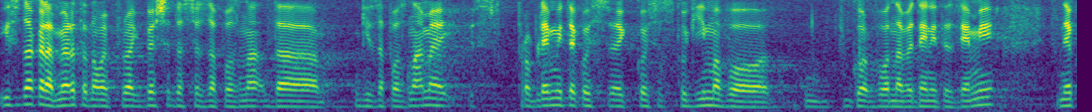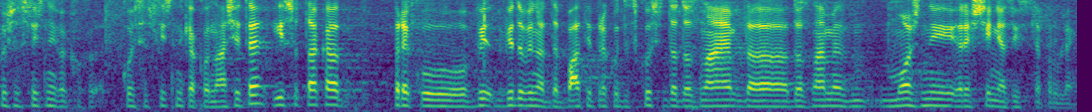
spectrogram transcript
Исто така да, намерата на овој проект беше да се запозна да ги запознаме проблемите кои се кои се кои ги има во во наведените земји, некои се слични како кои се слични како нашите, исто така преку видови на дебати, преку дискусии да дознаем да дознаеме можни решенија за истите проблеми.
